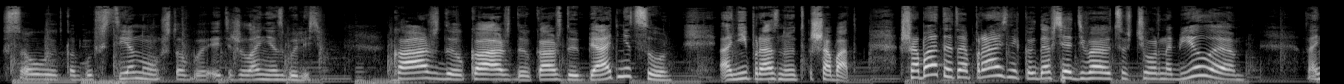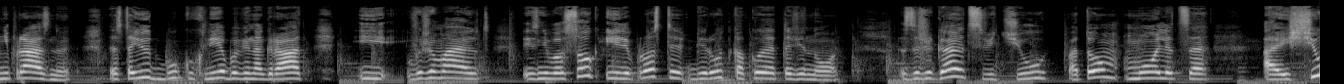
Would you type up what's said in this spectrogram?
всовывают как бы в стену, чтобы эти желания сбылись каждую, каждую, каждую пятницу они празднуют шаббат. Шаббат – это праздник, когда все одеваются в черно-белое, они празднуют, достают булку хлеба, виноград и выжимают из него сок или просто берут какое-то вино. Зажигают свечу, потом молятся. А еще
